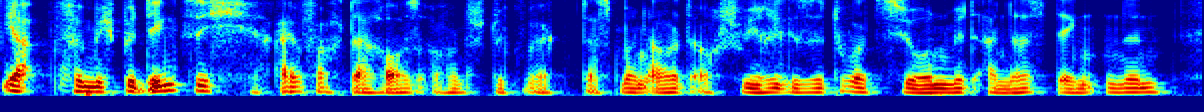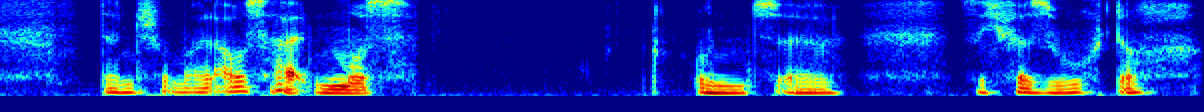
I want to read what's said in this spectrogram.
ja, für mich bedingt sich einfach daraus auch ein Stück weit, dass man halt auch schwierige Situationen mit Andersdenkenden dann schon mal aushalten muss. Und äh, sich versucht doch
